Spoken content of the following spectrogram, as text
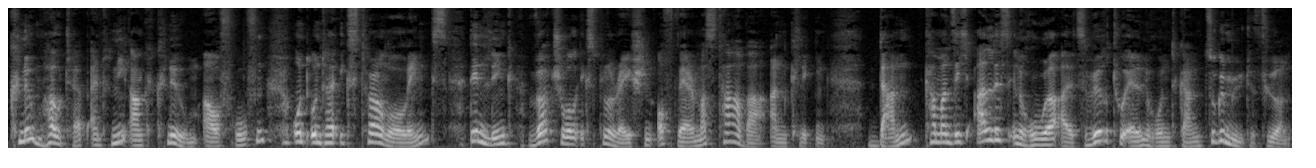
Knum Hotep and Niank Knum aufrufen und unter External Links den Link Virtual Exploration of their Mastaba anklicken. Dann kann man sich alles in Ruhe als virtuellen Rundgang zu Gemüte führen.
